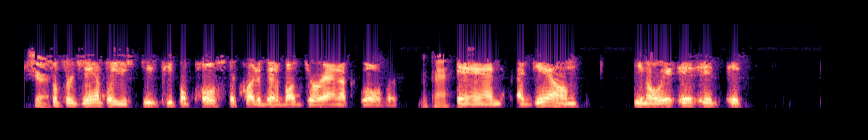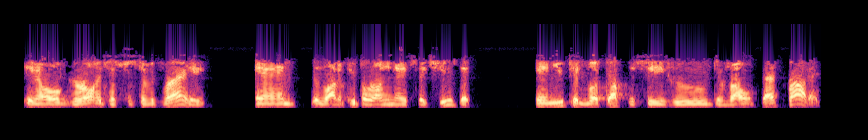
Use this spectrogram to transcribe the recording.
Sure. So, for example, you see people post quite a bit about Durana clover. Okay. And again, you know, it, it, it, you know, grow, it's a specific variety. And a lot of people around the United States use it. And you can look up to see who developed that product.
